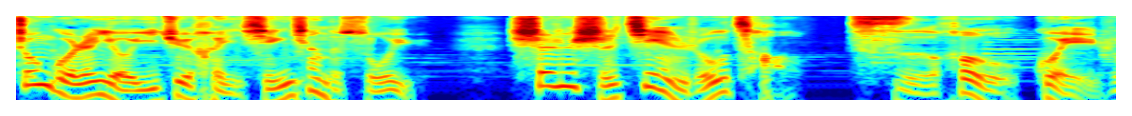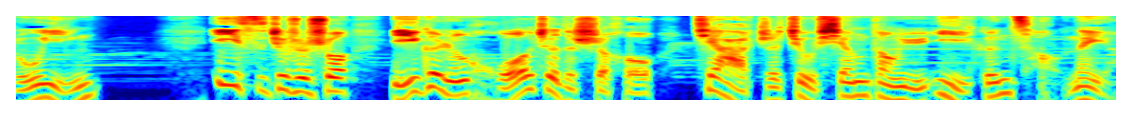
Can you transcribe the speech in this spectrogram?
中国人有一句很形象的俗语：“生时贱如草，死后鬼如银。”意思就是说，一个人活着的时候，价值就相当于一根草那样；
